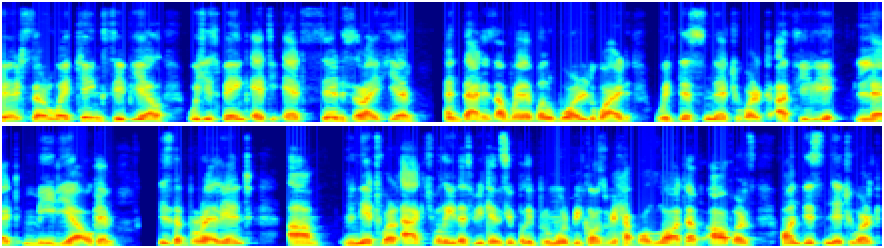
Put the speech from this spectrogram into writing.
Paid survey King CPL which is paying 88 cents right here and that is available worldwide with this network affiliate led media okay? Is the brilliant um, network actually that we can simply promote because we have a lot of offers on this network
